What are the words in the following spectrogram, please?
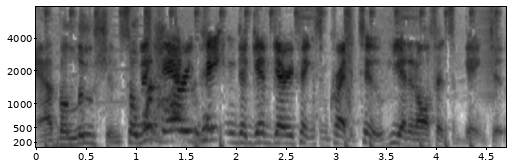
Evolution. So But what Gary happened- Payton, to give Gary Payton some credit too, he had an offensive game too.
